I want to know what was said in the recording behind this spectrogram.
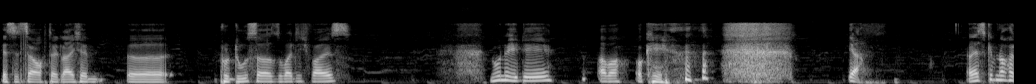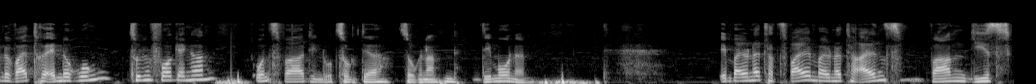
Es ist ja auch der gleiche äh, Producer, soweit ich weiß. Nur eine Idee, aber okay. ja. Und es gibt noch eine weitere Änderung zu den Vorgängern, und zwar die Nutzung der sogenannten Dämonen. In Bayonetta 2 und Bayonetta 1 waren dies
